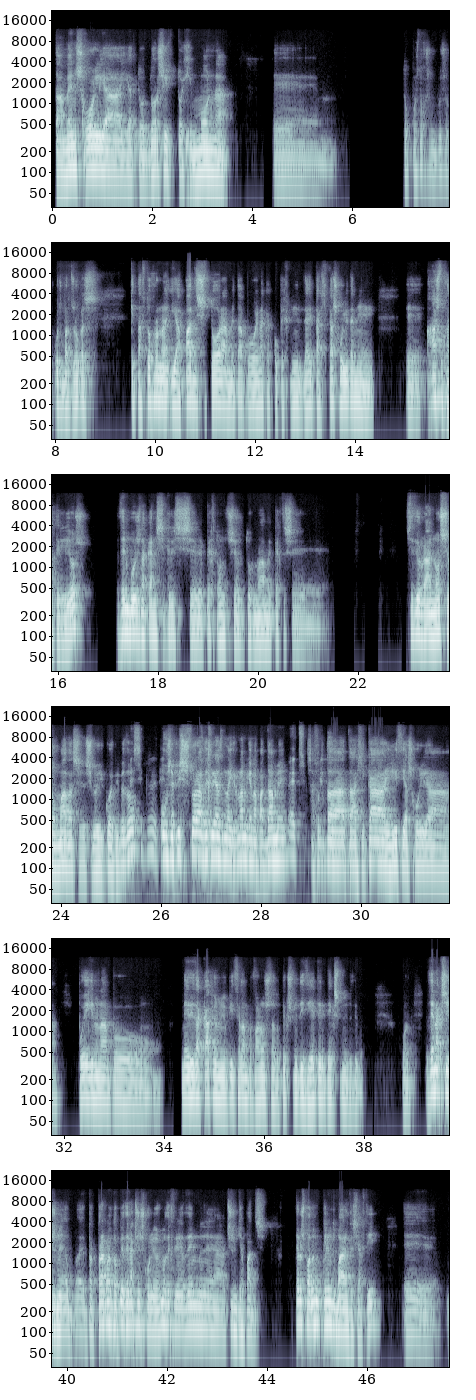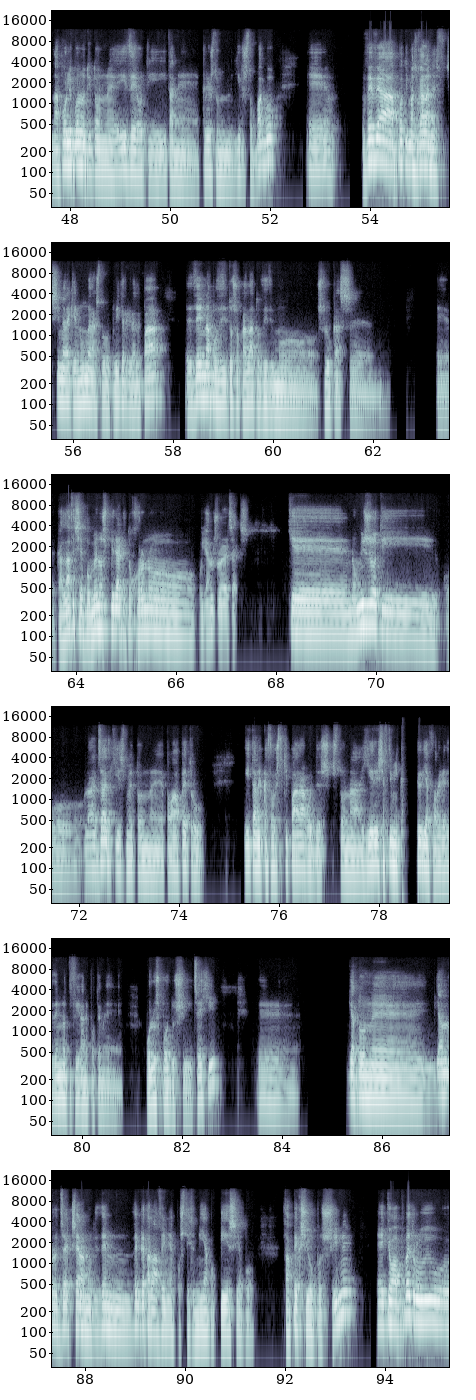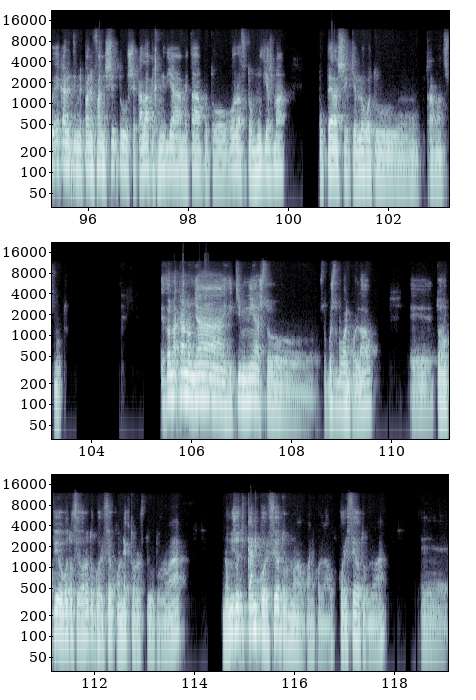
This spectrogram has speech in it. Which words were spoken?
τα μεν σχόλια για τον Ντόρση το χειμώνα ε, το πώς το χρησιμοποιούσε ο coach Μπαρτζόκας και ταυτόχρονα η απάντηση τώρα μετά από ένα κακό παιχνίδι, δηλαδή τα αρχικά σχόλια ήταν ε, άστοχα τελείως. Δεν μπορείς να κάνεις συγκρίσεις ε, παιχτών σε τουρνουά με παίχτες σε, σε διοργανώσεις σε ομάδα σε συλλογικό επίπεδο. Όπως επίσης τώρα δεν χρειάζεται να γυρνάμε για να απαντάμε έτσι. σε αυτά τα, τα αρχικά ηλίθια σχόλια που έγιναν από μερίδα κάποιων οι οποίοι θέλαν προφανώς να το παίξουν είτε ιδιαίτερη είτε έξυπνη είτε οτιδήποτε. Λοιπόν, δεν αξίζουν, ε, πράγματα τα οποία δεν αξίζουν σχολιασμό, δεν, δεν αξίζουν και απάντηση. Τέλος πάντων, κλείνω την παρένθεση αυτή. Ε, να πω λοιπόν ότι τον ε, είδε ότι ήταν ε, κρύος τον γύρισε στον πάγκο. Ε, βέβαια, από ό,τι μας βγάλανε σήμερα και νούμερα στο Twitter και τα λοιπά, ε, δεν αποδίδει τόσο καλά το δίδυμο Σλούκας ε, ε, Καλάθης, επομένως πήρε αρκετό χρόνο ο Γιάννους Ρορετσάκης. Και νομίζω ότι ο Λαρατζάκης με τον ε, Παπαπέτρου ήταν καθοριστικοί παράγοντες στο να γυρίσει αυτή η μικρή διαφορά, γιατί δεν είναι ότι φύγανε ποτέ με πολλούς πόντους οι Τσέχοι. Ε, για τον ε, Γιάννη Τζεκ ξέραμε ότι δεν, δεν καταλαβαίνει από στιγμή, από πίεση, από θα παίξει όπως είναι. Ε, και ο Πέτρου έκανε την επανεμφάνισή του σε καλά παιχνίδια μετά από το όλο αυτό το μούδιασμα που πέρασε και λόγω του τραυματισμού του. Εδώ να κάνω μια ειδική μνήμα στο, στον Κώστα Παπα-Νικολάου, ε, τον οποίο εγώ το θεωρώ τον κορυφαίο κονέκτορος του τουρνουά. Νομίζω ότι κάνει κορυφαίο τουρνουά ο Παπα-Νικολάου, κορυφαίο τουρνουά. Ε,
